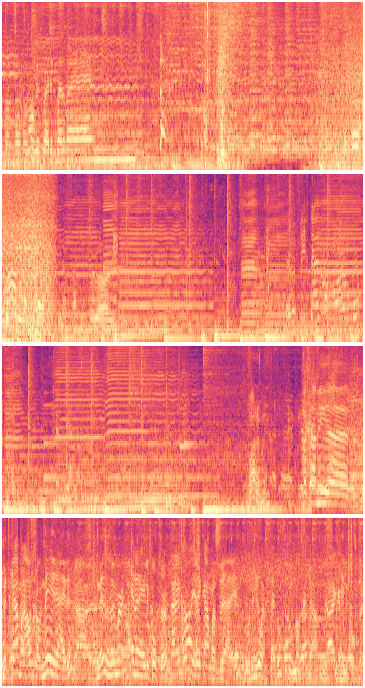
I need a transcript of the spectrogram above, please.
Up there. In a fucking Ferrari. We hebben een vliegtuig afgehouden. Warm, hè? We gaan nu eh, met de camera-auto gaan we meerijden. Met een hummer en een helikopter. We gaan met twee camera's draaien. Dat wordt heel erg vet. Dat heb ik nog nooit gedaan. Dus een helikopter.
